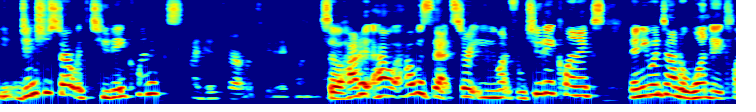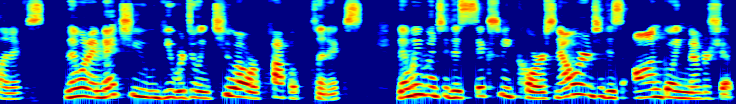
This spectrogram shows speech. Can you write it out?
didn't you start with two day clinics? I did start with two day clinics. So how did how how was that start? You went from two day clinics, then you went down to one day clinics. And then when I met you, you were doing two hour pop up clinics. Then we went to this six week course. Now we're into this ongoing membership.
